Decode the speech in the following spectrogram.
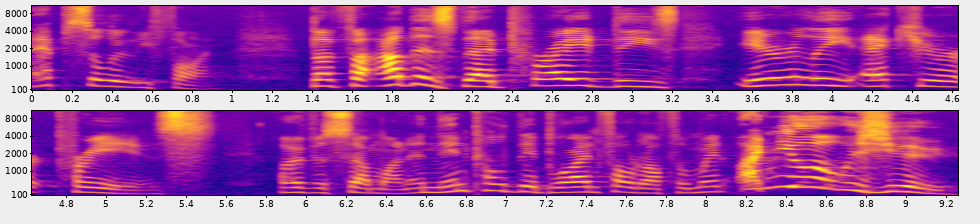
absolutely fine. But for others, they prayed these eerily accurate prayers over someone and then pulled their blindfold off and went, I knew it was you.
